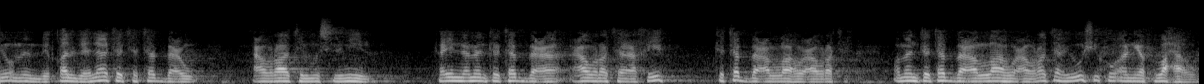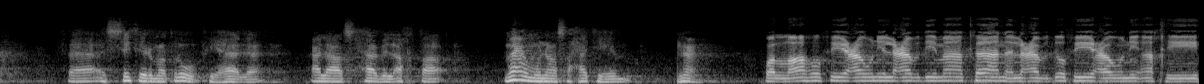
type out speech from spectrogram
يؤمن بقلبه لا تتتبعوا عورات المسلمين فإن من تتبع عورة أخيه تتبع الله عورته ومن تتبع الله عورته يوشك أن يفضحه. فالستر مطلوب في هذا على أصحاب الأخطاء مع مناصحتهم. نعم. والله في عون العبد ما كان العبد في عون أخيه.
